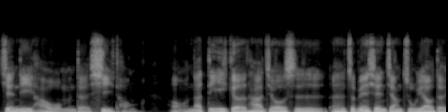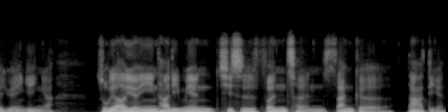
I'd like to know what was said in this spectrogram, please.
建立好我们的系统哦。那第一个它就是，呃，这边先讲主要的原因啊，主要原因它里面其实分成三个大点，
